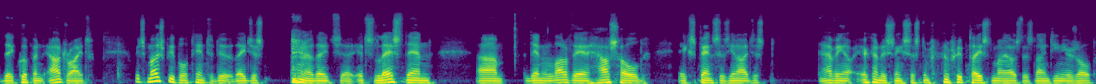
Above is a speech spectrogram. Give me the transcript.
the equipment outright, which most people tend to do, they just you know they uh, it's less than um, than a lot of their household expenses. You know, just having an air conditioning system replaced in my house that's 19 years old.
